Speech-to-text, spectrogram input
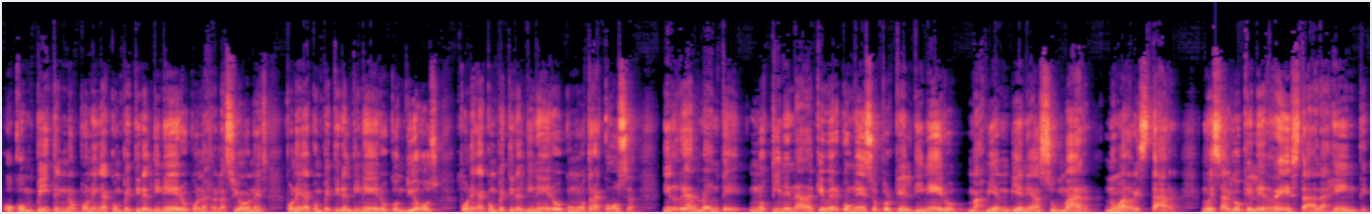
o compiten, ¿no? Ponen a competir el dinero con las relaciones, ponen a competir el dinero con Dios, ponen a competir el dinero con otra cosa. Y realmente no tiene nada que ver con eso porque el dinero más bien viene a sumar, no a restar. No es algo que le resta a la gente.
